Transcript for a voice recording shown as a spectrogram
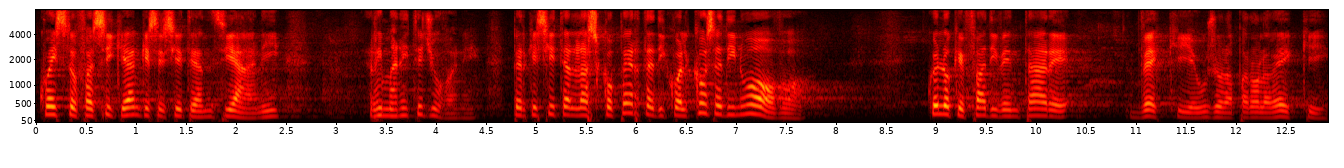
Questo fa sì che anche se siete anziani, rimanete giovani, perché siete alla scoperta di qualcosa di nuovo. Quello che fa diventare vecchi, e uso la parola vecchi,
